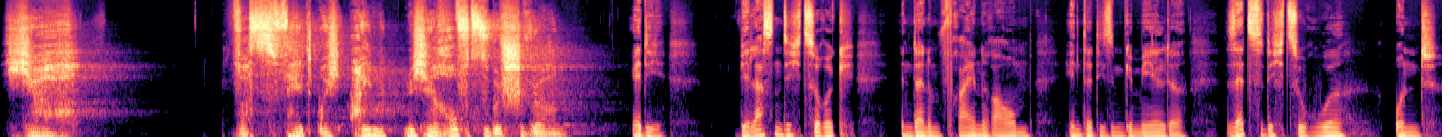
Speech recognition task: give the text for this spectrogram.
Ja. Was fällt euch ein, mich heraufzubeschwören? Eddie, wir lassen dich zurück in deinem freien Raum hinter diesem Gemälde. Setze dich zur Ruhe und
